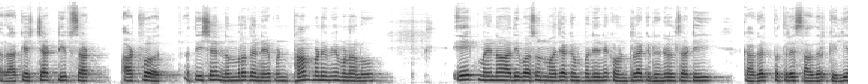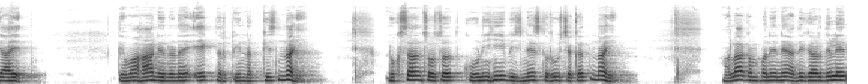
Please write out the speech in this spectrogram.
राकेशच्या टिप्स आठ आठवत अतिशय नम्रतेने पण ठामपणे मी म्हणालो एक महिना आधीपासून माझ्या कंपनीने कॉन्ट्रॅक्ट रिन्युअलसाठी कागदपत्रे सादर केली आहेत. तेव्हा हा निर्णय एकतर्फी नक्कीच नाही. नुकसान सोसत कोणीही बिझनेस करू शकत नाही. मला कंपनीने अधिकार दिलेत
